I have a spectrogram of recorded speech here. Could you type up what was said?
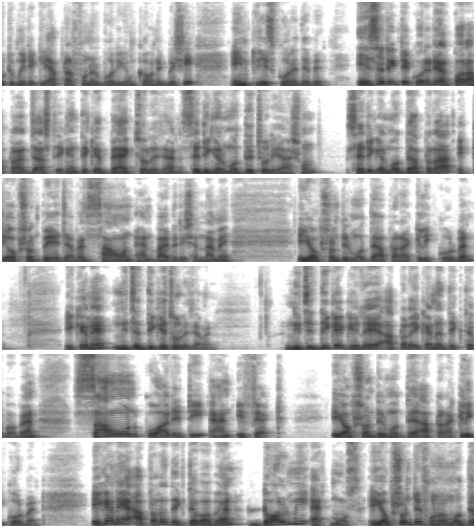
অটোমেটিকলি আপনার ফোনের ভলিউমকে অনেক বেশি ইনক্রিজ করে দেবে। এই সেটিংটি করে নেওয়ার পর আপনারা জাস্ট এখান থেকে ব্যাক চলে যান। সেটিংয়ের মধ্যে চলে আসুন। সেটিংয়ের মধ্যে আপনারা একটি অপশন পেয়ে যাবেন, সাউন্ড অ্যান্ড ভাইব্রেশন নামে। এই অপশনটির মধ্যে আপনারা ক্লিক করবেন। এখানে নিচের দিকে চলে যাবেন। নিচের দিকে গেলে আপনারা এখানে দেখতে পাবেন, সাউন্ড কোয়ালিটি অ্যান্ড ইফেক্ট। এই অপশনটির মধ্যে আপনারা ক্লিক করবেন। এখানে আপনারা দেখতে পাবেন ডলমি অ্যাটমোস এই অপশনটি ফোনের মধ্যে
